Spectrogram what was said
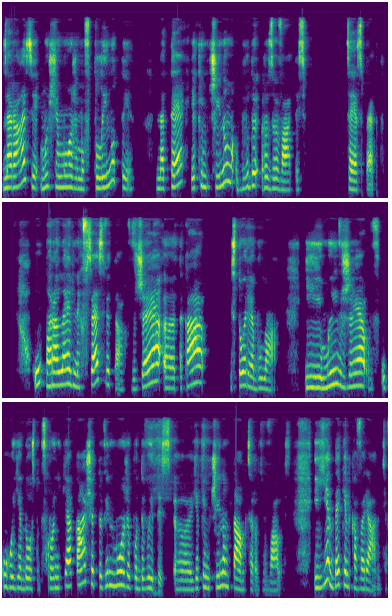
наразі ми ще можемо вплинути на те, яким чином буде розвиватись цей аспект. У паралельних всесвітах вже е, така історія була. І ми вже, у кого є доступ в хроніки Акаші, то він може подивитись, е, яким чином там це розвивалось. І є декілька варіантів.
